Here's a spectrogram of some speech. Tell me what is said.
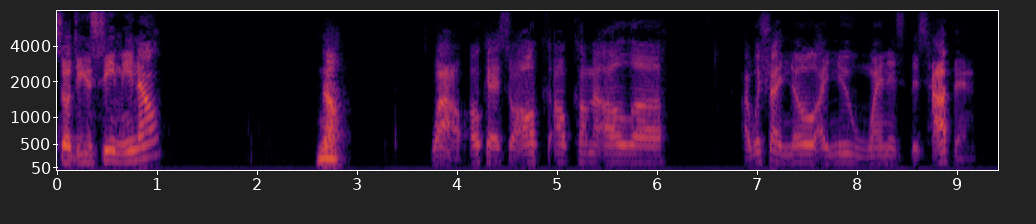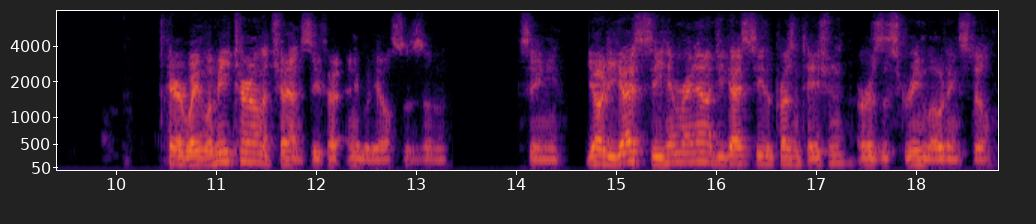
So, do you see me now? No. Wow. Okay, so I'll I'll come. I'll. uh I wish I know. I knew when is this happened. Here, wait. Let me turn on the chat and see if anybody else is uh, seeing you. Yo, do you guys see him right now? Do you guys see the presentation, or is the screen loading still?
